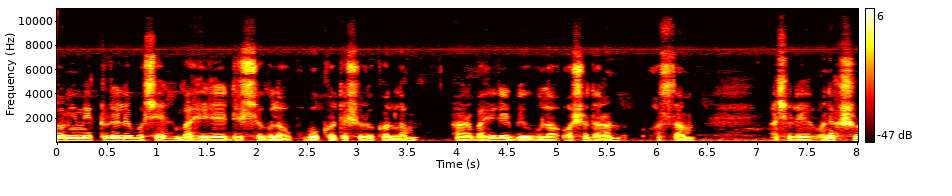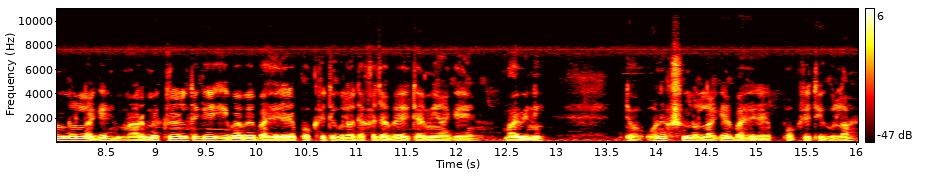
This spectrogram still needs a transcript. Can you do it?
আমি মেট্রো রেলে বসে বাহিরের দৃশ্যগুলো উপভোগ করতে শুরু করলাম, আর বাহিরের ভিউগুলো অসাধারণ, অসাম। আসলে অনেক সুন্দর লাগে, আর মেট্রো রেল থেকে এভাবে বাহিরের প্রকৃতিগুলো দেখা যাবে, এটা আমি আগে ভাবিনি। তো অনেক সুন্দর লাগে বাহিরের প্রকৃতিগুলা।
